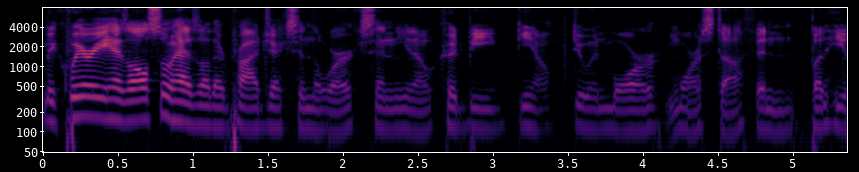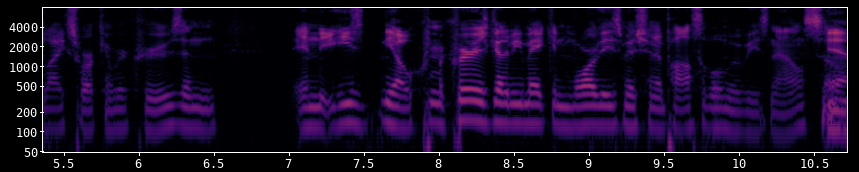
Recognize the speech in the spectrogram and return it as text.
McQuarrie has also has other projects in the works, and you know could be you know doing more more stuff, and but he likes working with Cruise, and and he's you know McQuarrie's going to be making more of these Mission Impossible movies now. So Yeah.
